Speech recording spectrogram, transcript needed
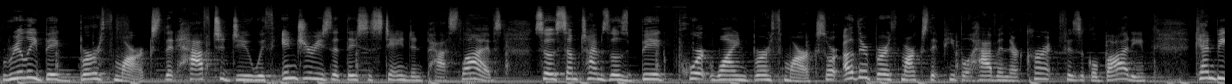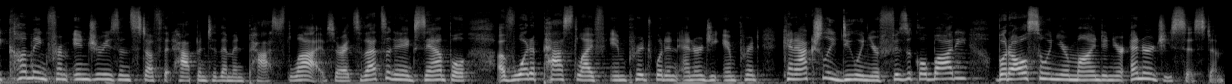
really big birthmarks that have to do with injuries that they in past lives. So sometimes those big port wine birthmarks or other birthmarks that people have in their current physical body can be coming from injuries and stuff that happened to them in past lives. All right, so that's an example of what a past life imprint, what an energy imprint can actually do in your physical body, but also in your mind and your energy system.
